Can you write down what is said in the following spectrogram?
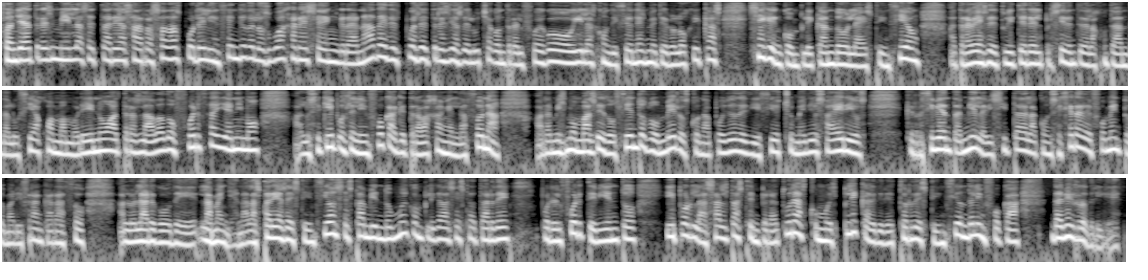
Son ya 3.000 las hectáreas arrasadas por el incendio de los Guájares en Granada y después de tres días de lucha contra el fuego y las condiciones meteorológicas siguen complicando la extinción. A través de Twitter, el presidente de la Junta de Andalucía, Juanma Moreno, ha trasladado fuerza y ánimo a los equipos del Infoca que trabajan en la zona. Ahora mismo más de 200 bomberos con apoyo de 18 medios aéreos que recibían también la visita de la consejera de Fomento, Marifran Carazo, a lo largo de la mañana. Las tareas de extinción se están viendo muy complicadas esta tarde por el fuerte viento y por las altas temperaturas, como explica el director de extinción del Infoca, David Rodríguez.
